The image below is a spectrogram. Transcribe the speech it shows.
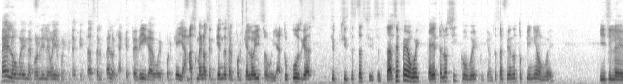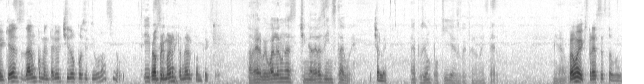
pelo, güey. Mejor dile, oye, ¿por qué te pintaste el pelo? Ya que te diga, güey, por qué. Ya más o menos entiendes el por qué lo hizo, güey. Ya tú juzgas. Si, si, te estás, si se te hace feo, güey, cállate el hocico, güey, porque no te está pidiendo tu opinión, güey. Y si le quieres dar un comentario chido o positivo, dáselo, güey. Sí, Pero pues, primero güey. entender el contexto. A ver, güey, a leer unas chingaderas de Insta, güey. Échale. Me pusieron poquillas, güey, pero no hay pedo. Mira, güey. Fue muy express esto, güey.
